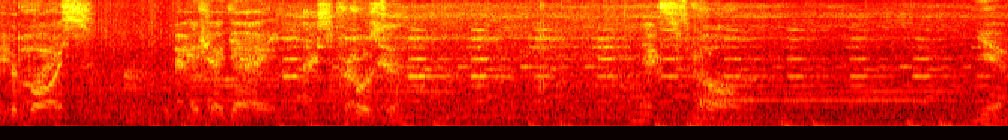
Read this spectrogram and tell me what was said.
Big boys. AKA Explosion. Explode. Yeah.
